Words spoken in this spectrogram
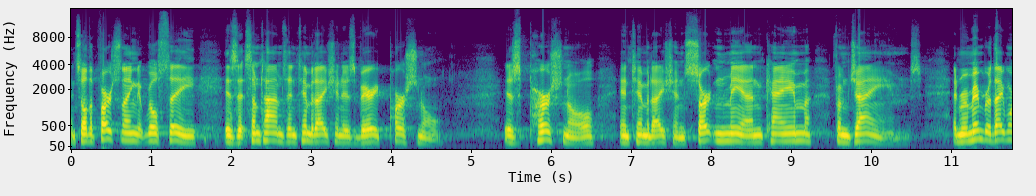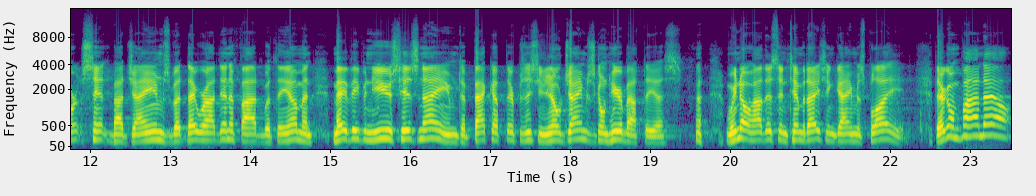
And so the first thing that we'll see is that sometimes intimidation is very personal. Is personal intimidation. Certain men came from James and remember, they weren't sent by James, but they were identified with him and may have even used his name to back up their position. You know, James is going to hear about this. we know how this intimidation game is played. They're going to find out.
